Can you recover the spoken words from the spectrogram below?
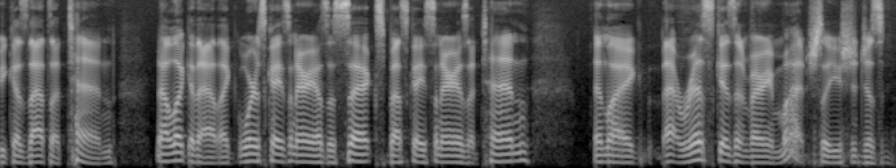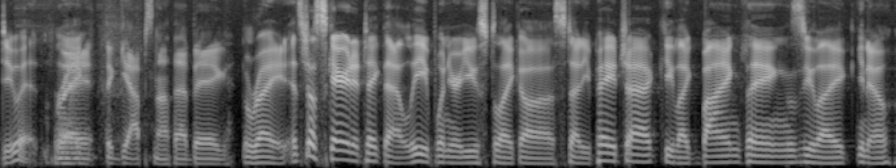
Because that's a ten. Now look at that. Like worst case scenario is a six, best case scenario is a ten. And like that risk isn't very much, so you should just do it. Like, right the gap's not that big Right. It's just scary to take that leap when you're used to like a steady paycheck. You like buying things. You like, you know,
